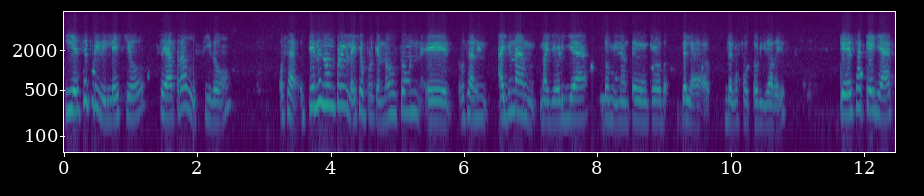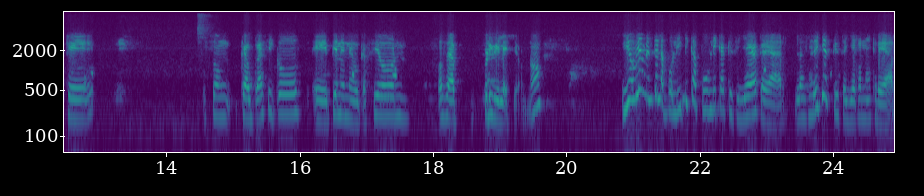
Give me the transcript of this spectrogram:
y ese privilegio se ha traducido, o sea, tienen un privilegio porque no son, eh, o sea, hay una mayoría dominante dentro de, la, de las autoridades, que es aquella que son caucásicos, eh, tienen educación, o sea, privilegio, ¿no? Y obviamente la política pública que se llega a crear, las leyes que se llegan a crear,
